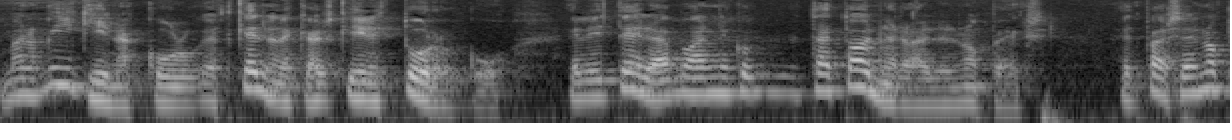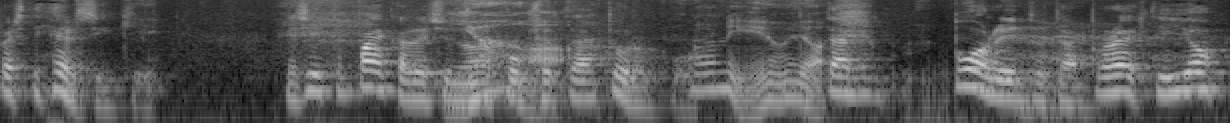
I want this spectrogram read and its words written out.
mä en ole ikinä kuullut, että kenellekään olisi kiinni Turkuun. Eli tehdään vaan niin tämä toinen raide nopeaksi, että pääsee nopeasti Helsinkiin. Ja sitten paikallisilla Jaa. puksetaan Turkuun. No niin, joo, joo. Tämä puoliintui tämä projekti jo.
